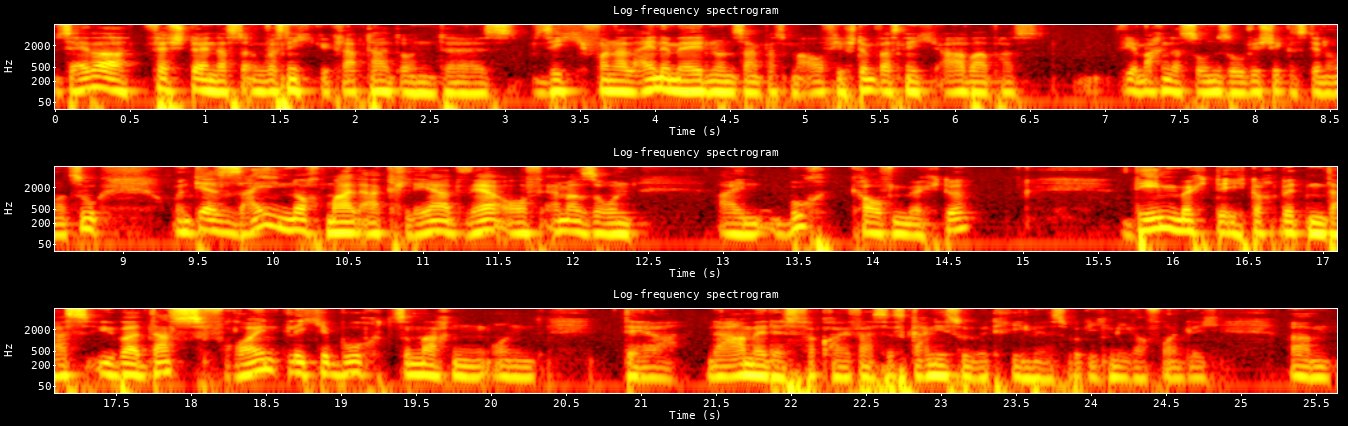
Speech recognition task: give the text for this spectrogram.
selber feststellen, dass da irgendwas nicht geklappt hat und äh, sich von alleine melden und sagen, pass mal auf, hier stimmt was nicht, aber pass, wir machen das so und so, wir schicken es dir nochmal zu. Und der sei nochmal erklärt, wer auf Amazon ein Buch kaufen möchte, dem möchte ich doch bitten, das über das freundliche Buch zu machen. Und der Name des Verkäufers ist gar nicht so übertrieben, ist wirklich mega freundlich. Ähm,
